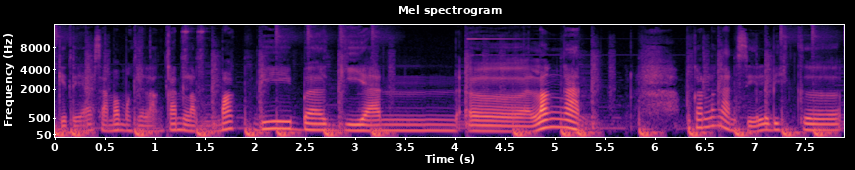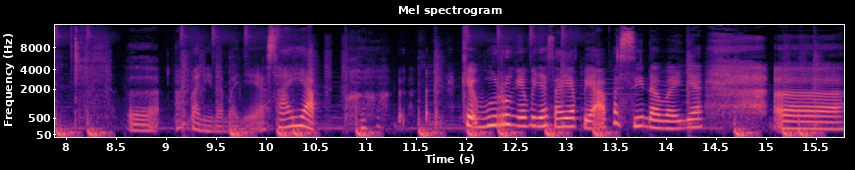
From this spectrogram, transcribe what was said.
gitu ya, sama menghilangkan lemak di bagian uh, lengan. Bukan lengan sih, lebih ke uh, apa nih namanya ya, sayap. Kayak burung ya punya sayap ya, apa sih namanya? Uh,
